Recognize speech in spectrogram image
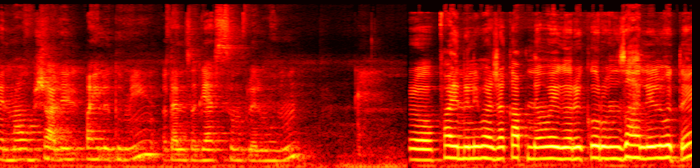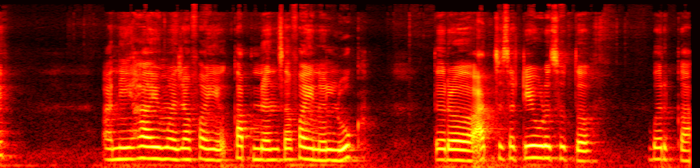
आणि मावशी आले पाहिलं तुम्ही त्यांचा गॅस संपलेल म्हणून. तर फायनली माझ्या कापण्या वगैरे करून झालेले होते. आणि हा आहे माझ्या फाय कापण्यांचा फायनल लुक तर आजच्यासाठी एवढंच होतं. बरं का?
